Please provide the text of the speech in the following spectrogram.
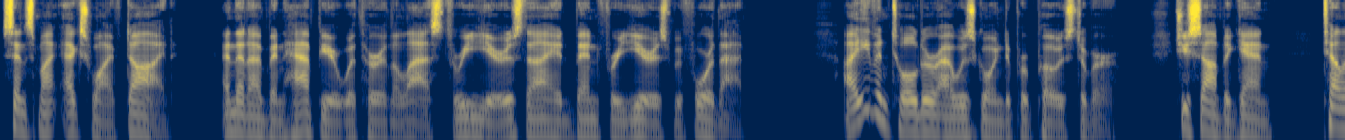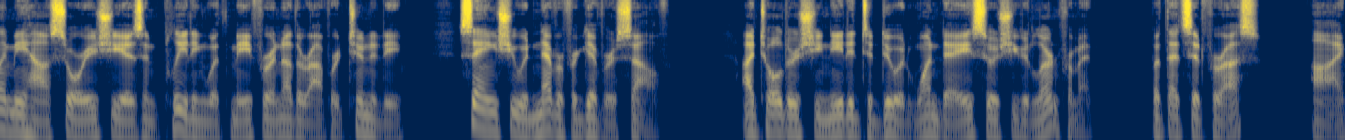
since my ex wife died, and that I've been happier with her the last three years than I had been for years before that. I even told her I was going to propose to her. She sobbed again, telling me how sorry she is and pleading with me for another opportunity, saying she would never forgive herself. I told her she needed to do it one day so she could learn from it. But that's it for us. I.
